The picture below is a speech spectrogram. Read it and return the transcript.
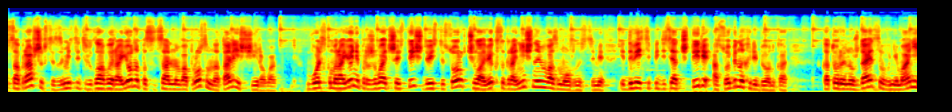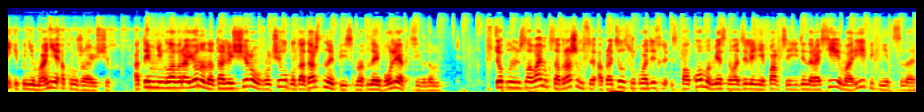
собравшихся заместитель главы района по социальным вопросам Наталья Щирова. В Вольском районе проживает 6240 человек с ограниченными возможностями и 254 особенных ребенка, которые нуждаются во внимании и понимании окружающих. От имени главы района Наталья Щирова вручила благодарственное письма наиболее активным теплыми словами к собравшимся обратилась руководитель исполкома местного отделения партии «Единой России» Мария Пятницына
